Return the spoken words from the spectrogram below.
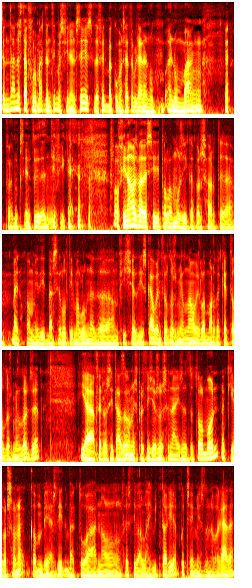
cantant està format en temes financers, de fet va començar treballant en un, en un banc, però em sento identificat. Al final es va decidir per la música, per sort. Eh, bueno, com he dit, va ser l'últim alumne d'en Fischer Discau entre el 2009 i la mort d'aquest el 2012 i ha fet recitals en els més prestigiosos escenaris de tot el món. Aquí a Barcelona, com bé has dit, va actuar en el Festival Live Victòria, potser més d'una vegada,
